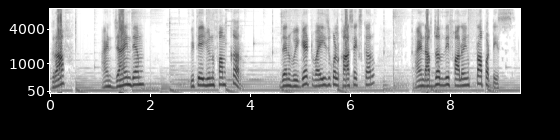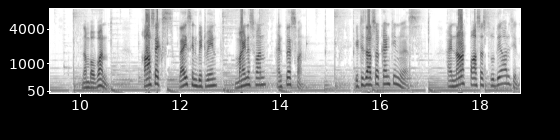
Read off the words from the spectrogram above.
graph and join them with a uniform curve then we get y is equal cos x curve and observe the following properties. Number 1. Cos x lies in between minus 1 and plus 1. It is also continuous and not passes through the origin.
